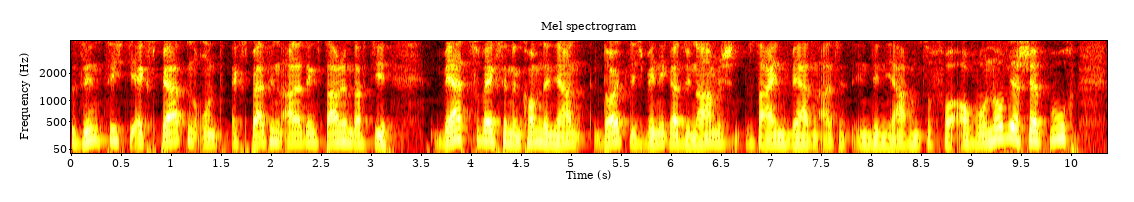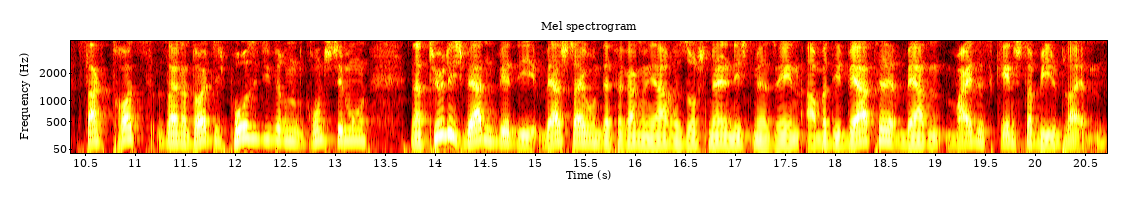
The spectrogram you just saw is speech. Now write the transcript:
sind sich die Experten und Expertinnen allerdings darin, dass die Wertzuwächse in den kommenden Jahren deutlich weniger dynamisch sein werden als in den Jahren zuvor. Auch Vonovia-Chef Buch sagt trotz seiner deutlich positiveren Grundstimmung, Natürlich werden wir die Wertsteigerung der vergangenen Jahre so schnell nicht mehr sehen, aber die Werte werden weitestgehend stabil bleiben.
